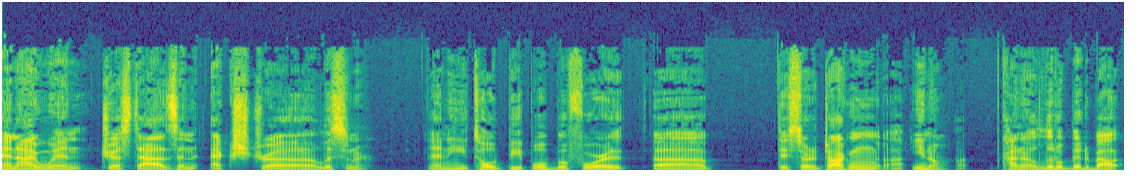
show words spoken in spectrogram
and I went just as an extra listener. And he told people before uh, they started talking, uh, you know, kind of a little bit about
